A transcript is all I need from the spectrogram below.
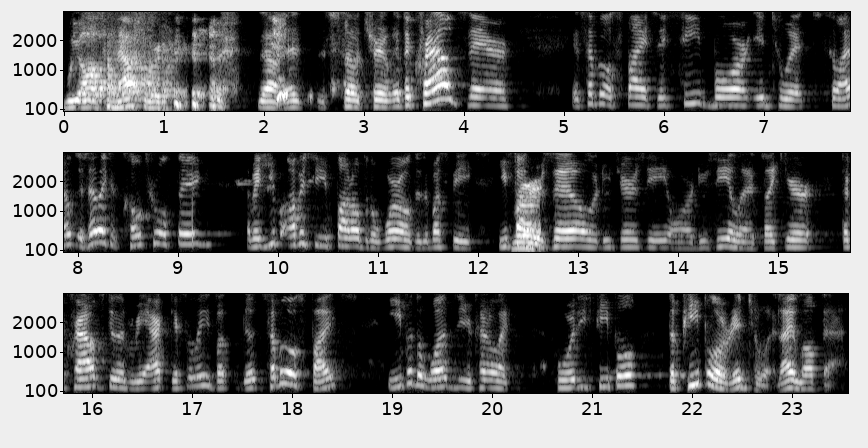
we all come out for it. No, it's so true. And the crowds there in some of those fights, they seem more into it. So I don't. Is that like a cultural thing? I mean, you obviously you fought over the world, and it must be you fought Right. Brazil or New Jersey or New Zealand. It's like you're the crowd's going to react differently. But the, some of those fights, even the ones that you're kind of like, who are these people? The people are into it. And I love that.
